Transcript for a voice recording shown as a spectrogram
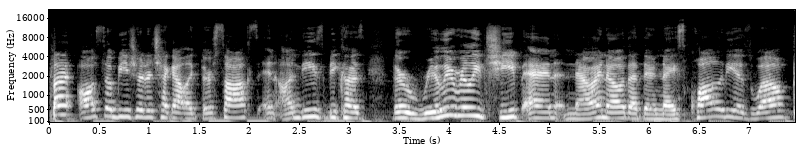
But also be sure to check out like their socks and undies because they're really, really cheap and now I know that they're nice quality as well.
